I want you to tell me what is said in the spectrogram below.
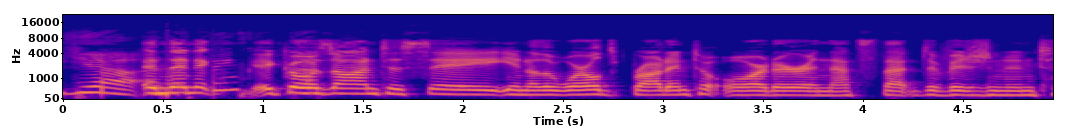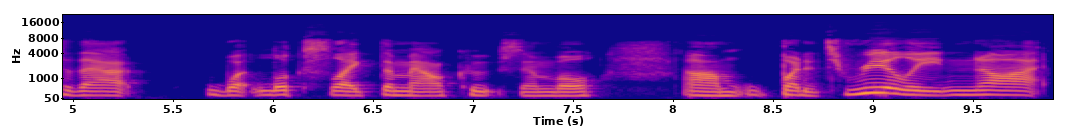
Yeah. And, and then it, it goes on to say, you know, the world's brought into order, and that's that division into that what looks like the Malkut symbol. Um, but it's really not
